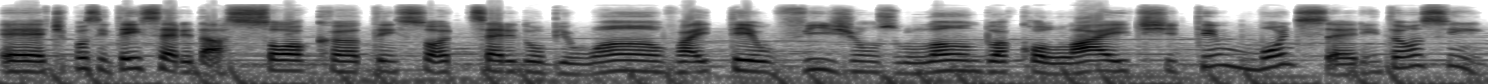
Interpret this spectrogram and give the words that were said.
é, tipo assim, tem série da Soca, tem só série do Obi-Wan, vai ter o Visions, o Lando, a Colite, tem um monte de série. Então, assim,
